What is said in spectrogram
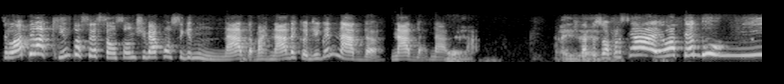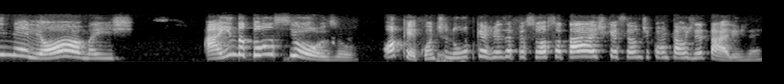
Se lá pela quinta sessão você não tiver conseguindo nada, mas nada que eu digo é nada, nada, nada, é. nada. Aí já a pessoa é. fala assim: ah, eu até dormi melhor, mas ainda tô ansioso. Ok, continua, porque às vezes a pessoa só está esquecendo de contar os detalhes, né?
